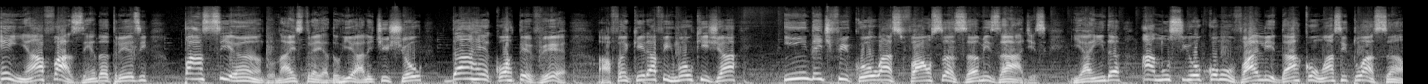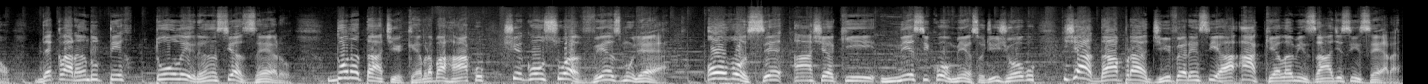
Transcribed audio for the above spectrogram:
em A Fazenda 13 passeando na estreia do reality show da Record TV. A fanqueira afirmou que já identificou as falsas amizades e ainda anunciou como vai lidar com a situação, declarando ter tolerância zero. Dona Tati Quebra Barraco chegou sua vez mulher. Ou você acha que nesse começo de jogo já dá para diferenciar aquela amizade sincera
